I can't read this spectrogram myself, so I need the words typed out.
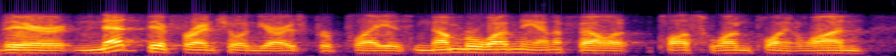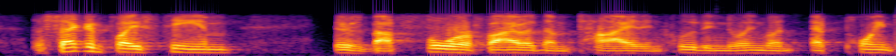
Their net differential in yards per play is number one in the NFL at plus 1.1. The second place team, there's about four or five of them tied, including New England, at 0.6.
